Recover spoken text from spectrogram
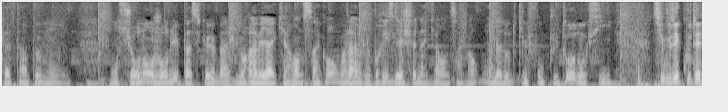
peut-être un peu mon, surnom aujourd'hui parce que bah, je me réveille à 45 ans, voilà, je brise les chaînes à 45 ans. Il y en a d'autres qui le font plus tôt. Donc si, vous écoutez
